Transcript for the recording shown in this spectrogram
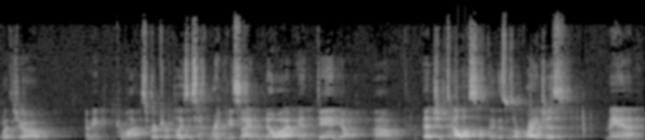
with Job. I mean, come on, Scripture places him right beside Noah and Daniel. Um, that should tell us something. This was a righteous man,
